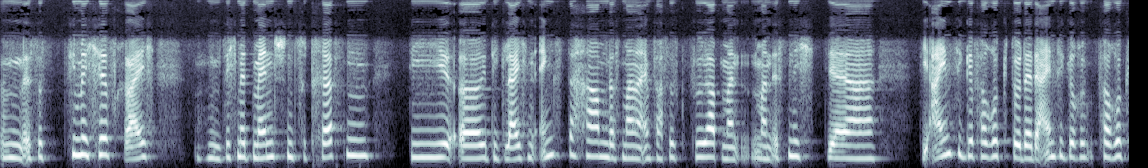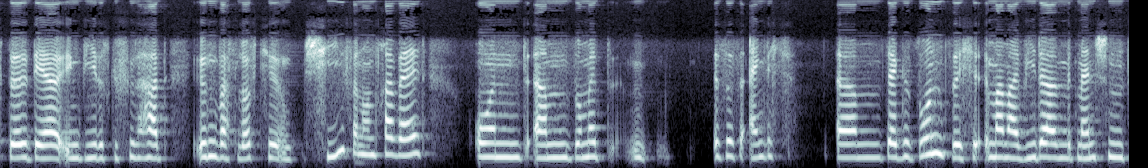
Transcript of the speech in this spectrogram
ähm, ist es ziemlich hilfreich, sich mit Menschen zu treffen, die äh, die gleichen Ängste haben, dass man einfach das Gefühl hat, man, man ist nicht der, die einzige Verrückte oder der einzige Verrückte, der irgendwie das Gefühl hat, irgendwas läuft hier schief in unserer Welt. Und ähm, somit ist es eigentlich ähm, sehr gesund, sich immer mal wieder mit Menschen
